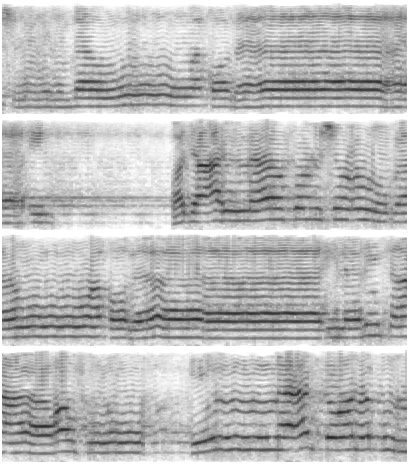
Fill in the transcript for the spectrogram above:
شعوبا وقبائل وجعلناكم شعوبا وقبائل لتعارفوا إن أكرمكم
